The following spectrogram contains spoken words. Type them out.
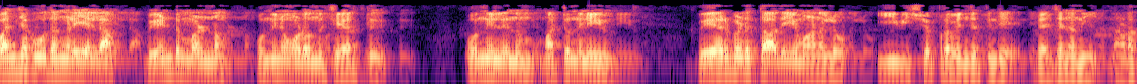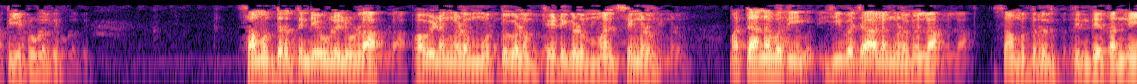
പഞ്ചഭൂതങ്ങളെയെല്ലാം വേണ്ടും വണ്ണം ഒന്നിനോടൊന്ന് ചേർത്ത് ഒന്നിൽ നിന്നും മറ്റൊന്നിനെയും വേർപെടുത്താതെയുമാണല്ലോ ഈ വിശ്വപ്രപഞ്ചത്തിന്റെ രചന നീ നടത്തിയിട്ടുള്ളത്. സമുദ്രത്തിന്റെ ഉള്ളിലുള്ള പവിഴങ്ങളും മുത്തുകളും ചെടികളും മത്സ്യങ്ങളും മറ്റനവധി ജീവജാലങ്ങളുമെല്ലാം സമുദ്രത്തിന്റെ തന്നെ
